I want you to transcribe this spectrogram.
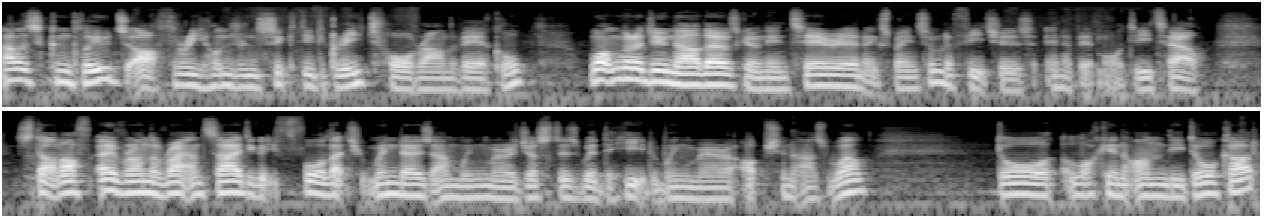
Now this concludes our 360 degree tour around the vehicle. What I'm going to do now though is go in the interior and explain some of the features in a bit more detail. Starting off over on the right hand side, you've got your four electric windows and wing mirror adjusters with the heated wing mirror option as well. Door locking on the door card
